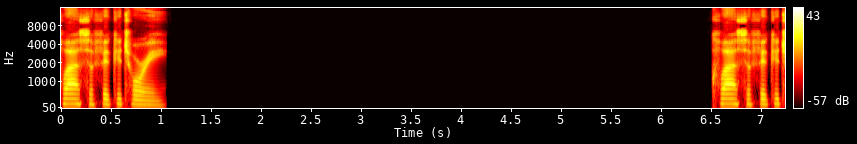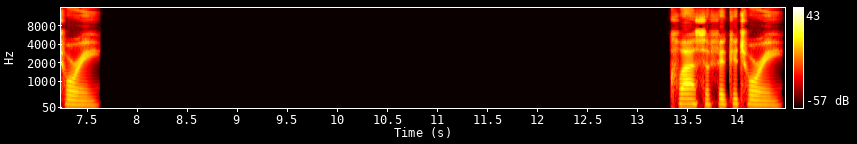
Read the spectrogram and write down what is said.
classificatory. Classificatory. Classificatory.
